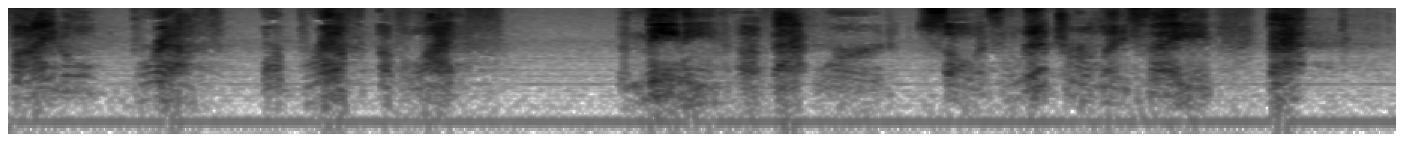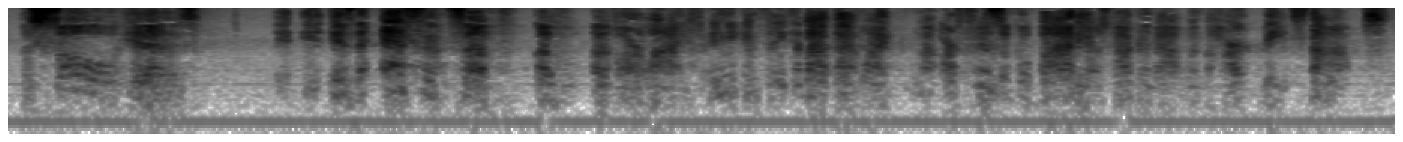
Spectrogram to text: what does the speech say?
vital breath or breath of life. The meaning soul. It's literally saying that the soul is is the essence of, of, of our life. And you can think about that like our physical body I was talking about when the heartbeat stops.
